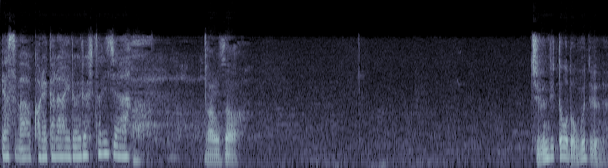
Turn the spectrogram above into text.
やすはこれからいろいろ一人じゃ。あのさ自分で言ったこと覚えてるよね？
